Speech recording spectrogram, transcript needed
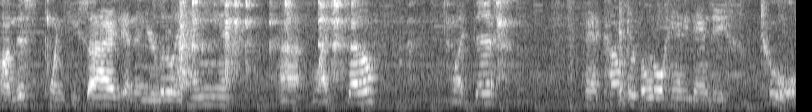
on this pointy side and then you're literally hanging it uh, like so, like this. And it comes with a little handy dandy tool.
